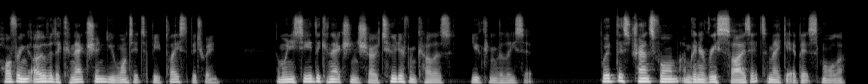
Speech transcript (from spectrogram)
hovering over the connection you want it to be placed between. And when you see the connection show two different colors, you can release it. With this transform, I'm going to resize it to make it a bit smaller.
